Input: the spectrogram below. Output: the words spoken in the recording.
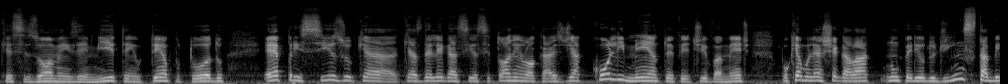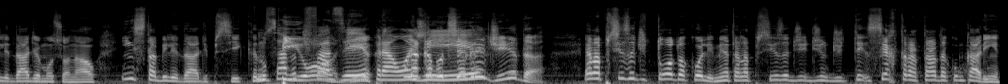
que esses homens emitem o tempo todo. É preciso que, a, que as delegacias se tornem locais de acolhimento efetivamente, porque a mulher chega lá num período de instabilidade emocional, instabilidade psíquica, Não no sabe pior o que fazer, dia. para onde acabou ir. de ser agredida. Ela precisa de todo o acolhimento, ela precisa de, de, de ter, ser tratada com carinho.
